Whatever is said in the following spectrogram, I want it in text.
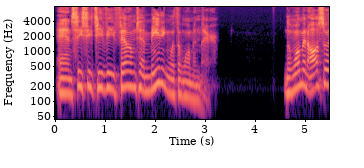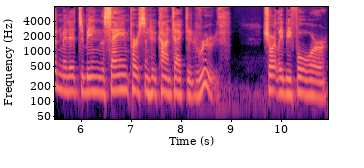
and CCTV filmed him meeting with a woman there. The woman also admitted to being the same person who contacted Ruth shortly before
